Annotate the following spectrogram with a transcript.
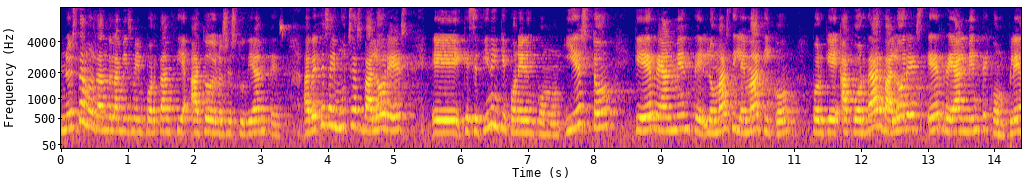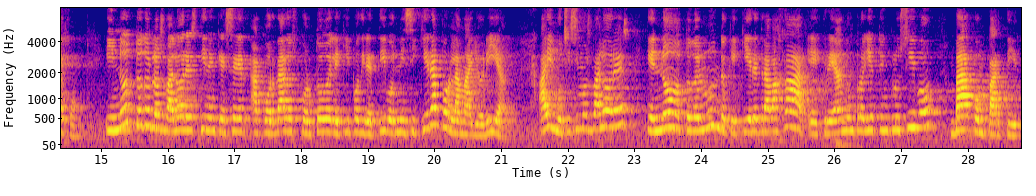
no estamos dando la misma importancia a todos los estudiantes. A veces hay muchos valores eh, que se tienen que poner en común. Y esto que es realmente lo más dilemático, porque acordar valores es realmente complejo. Y no todos los valores tienen que ser acordados por todo el equipo directivo, ni siquiera por la mayoría. Hay muchísimos valores que no todo el mundo que quiere trabajar eh, creando un proyecto inclusivo va a compartir.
